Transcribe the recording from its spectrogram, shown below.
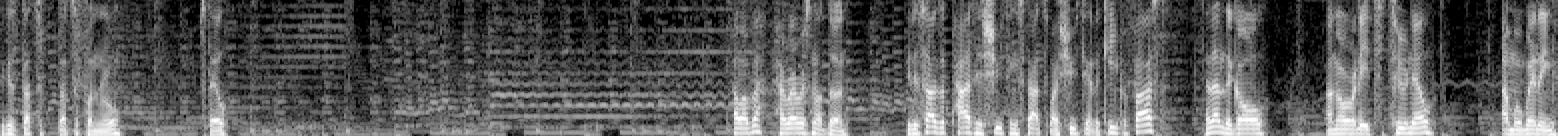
Because that's a, that's a fun rule. Still. However, Herrera's not done. He decides to pad his shooting stats by shooting at the keeper first, and then the goal, and already it's 2-0, and we're winning.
